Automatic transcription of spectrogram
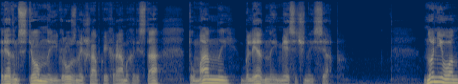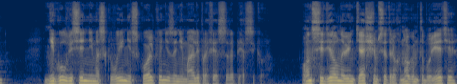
рядом с темной и грузной шапкой храма Христа, туманный, бледный месячный серп. Но ни он, ни гул весенней Москвы нисколько не занимали профессора Персикова. Он сидел на винтящемся трехногом табурете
